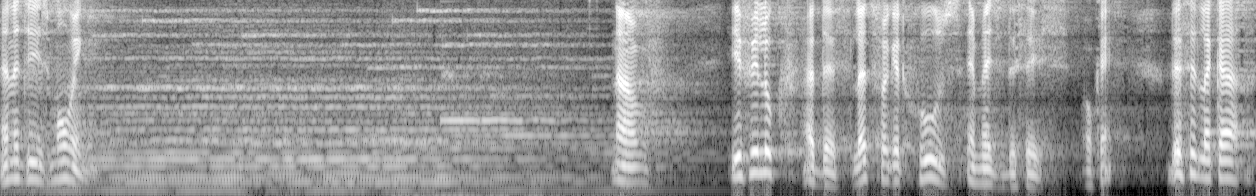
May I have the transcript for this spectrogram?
energy is moving. Now, if we look at this, let's forget whose image this is, okay? This is like a…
